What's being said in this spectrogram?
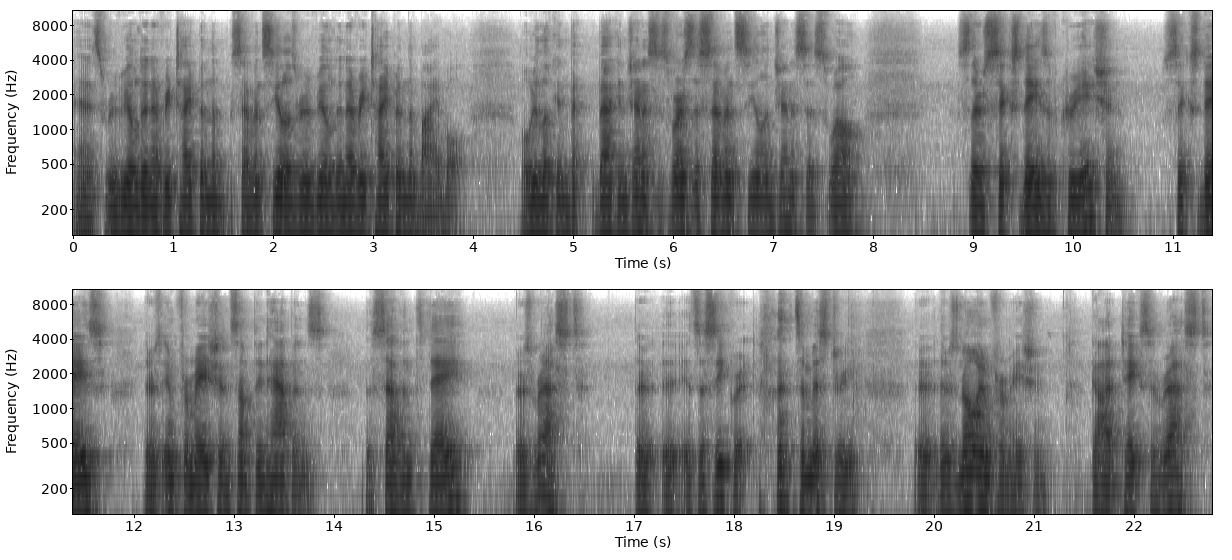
and it's revealed in every type in the seventh seal is revealed in every type in the Bible. Well, we look in, back in Genesis. Where's the seventh seal in Genesis? Well, so there's six days of creation. Six days, there's information, something happens. The seventh day, there's rest. There, it's a secret. it's a mystery. There, there's no information. God takes a rest.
